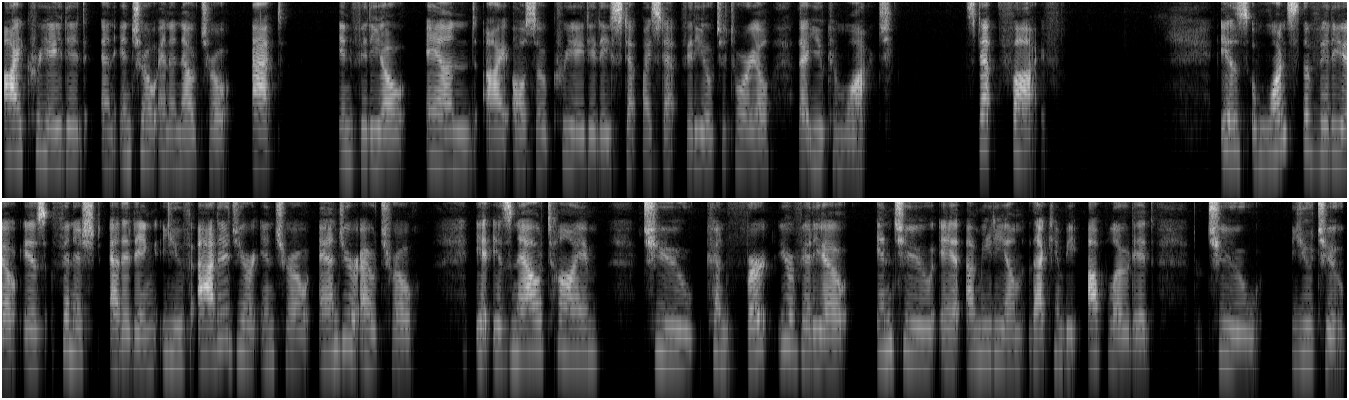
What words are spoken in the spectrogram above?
I created an intro and an outro at InVideo and I also created a step-by-step -step video tutorial that you can watch. Step five is once the video is finished editing, you've added your intro and your outro, it is now time to convert your video into a, medium that can be uploaded to YouTube.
